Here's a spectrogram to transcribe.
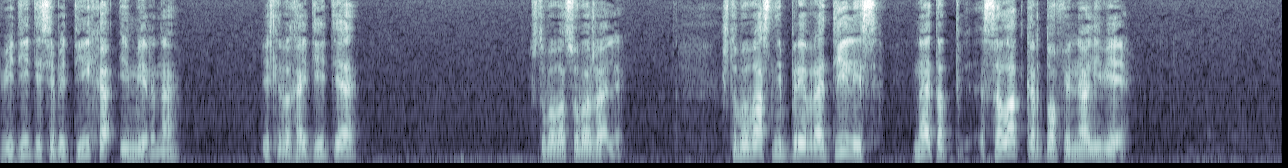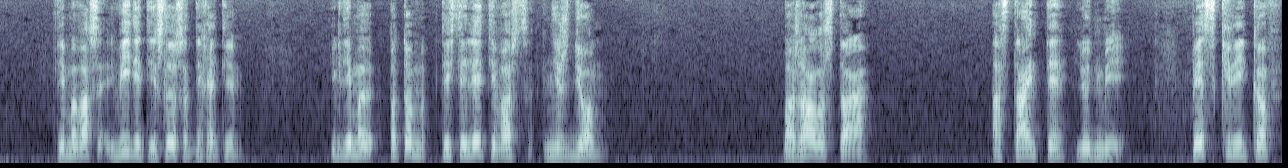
Ведите себя тихо и мирно, если вы хотите, чтобы вас уважали. Чтобы вас не превратились на этот салат картофельный оливье где мы вас видеть и слышать не хотим, и где мы потом десятилетий вас не ждем. Пожалуйста, останьте людьми. Без криков,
